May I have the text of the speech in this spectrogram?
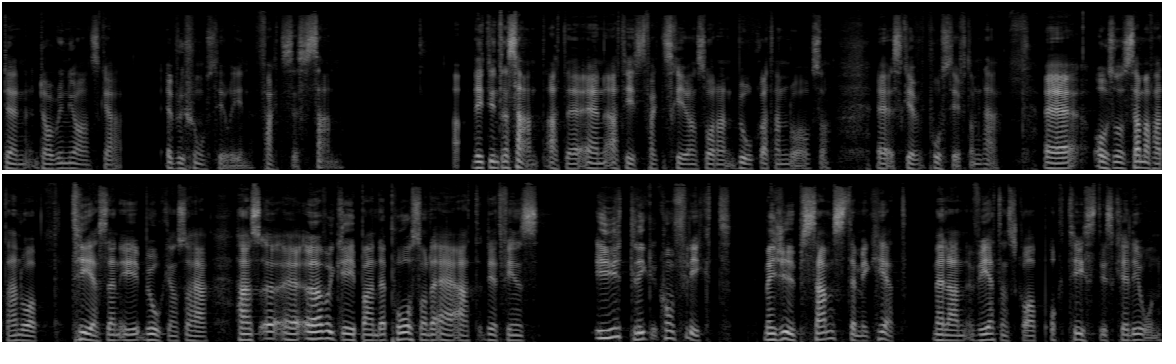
den darwinianska evolutionsteorin faktiskt är sann. Ja, lite intressant att eh, en artist faktiskt skriver en sådan bok och att han då också eh, skrev positivt om den här. Eh, och så sammanfattar han då tesen i boken så här. Hans övergripande påstående är att det finns ytlig konflikt men djup samstämmighet mellan vetenskap och teistisk religion.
